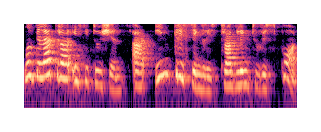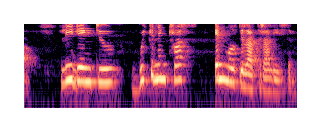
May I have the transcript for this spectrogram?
multilateral institutions are increasingly struggling to respond, leading to weakening trust in multilateralism.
